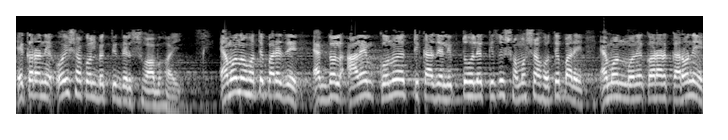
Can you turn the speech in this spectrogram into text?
এ কারণে ওই সকল ব্যক্তিদের সব হয়। এমনও হতে পারে যে একদল আলেম কোনো একটি কাজে লিপ্ত হলে কিছু সমস্যা হতে পারে এমন মনে করার কারণে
